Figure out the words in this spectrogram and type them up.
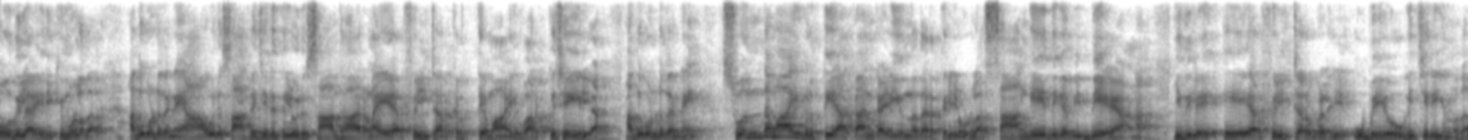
തോതിലായിരിക്കും ഉള്ളത്. അതുകൊണ്ട് തന്നെ ആ ഒരു സാഹചര്യത്തിൽ ഒരു സാധാരണ എയർ ഫിൽറ്റർ കൃത്യമായി വർക്ക് ചെയ്യില്ല. അതുകൊണ്ട് തന്നെ സ്വന്തമായി വൃത്തിയാക്കാൻ കഴിയുന്ന തരത്തിലുള്ള സാങ്കേതിക വിദ്യയാണ് ഇതിലെ എയർ ഫിൽറ്ററുകളിൽ ഉപയോഗിച്ചിരിക്കുന്നത്.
